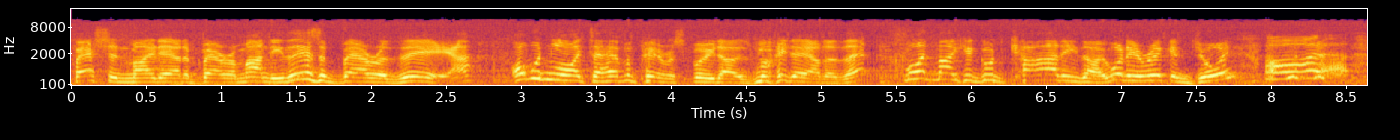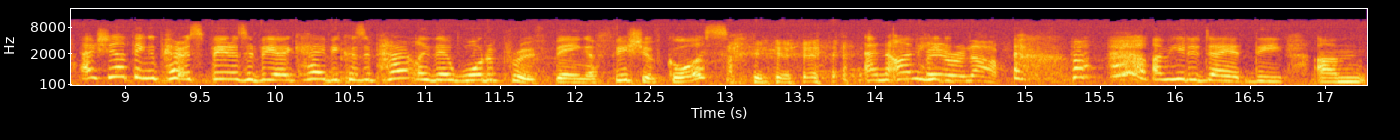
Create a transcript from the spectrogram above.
fashion made out of barramundi. There's a barra there. I wouldn't like to have a pair of Speedos made out of that. Might make a good cardi, though. What do you reckon, Joy? Oh, actually, I think a pair of speedos would be okay because apparently they're waterproof, being a fish, of course. and I'm here. Fair enough. I'm here today at the um,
